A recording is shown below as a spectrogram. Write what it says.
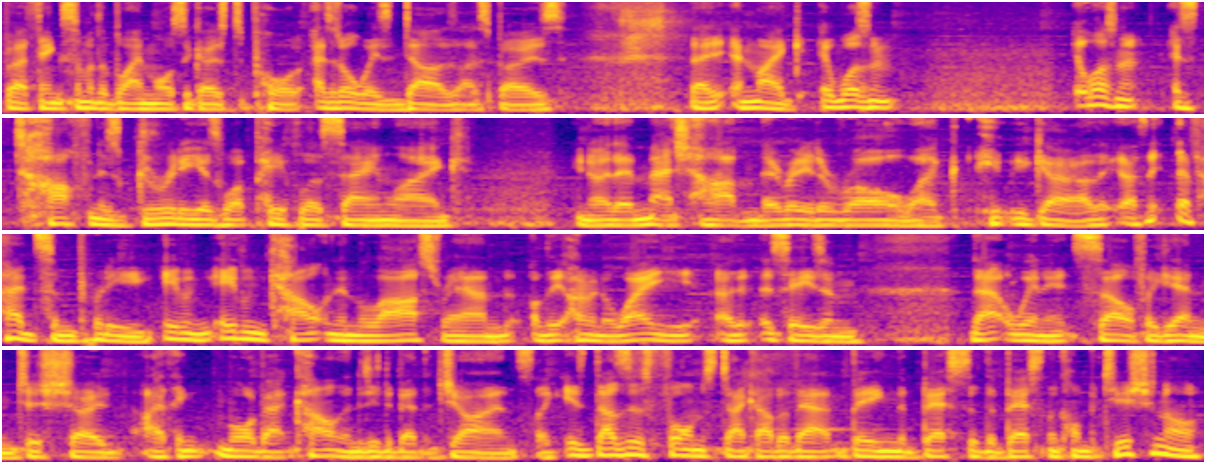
but I think some of the blame also goes to Port, as it always does, I suppose. They, and like, it wasn't, it wasn't as tough and as gritty as what people are saying. Like, you know, they're match hardened, they're ready to roll. Like, here we go. I think, they've had some pretty, even even Carlton in the last round of the home and away uh, season. That win itself again just showed, I think, more about Carlton than it did about the Giants. Like, is, does this form stack up about being the best of the best in the competition, or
